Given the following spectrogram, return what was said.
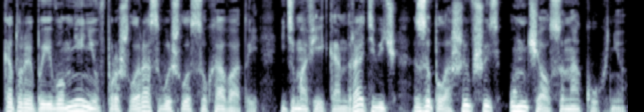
которое, по его мнению, в прошлый раз вышло суховатой, и Тимофей Кондратьевич, заполошившись, умчался на кухню.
